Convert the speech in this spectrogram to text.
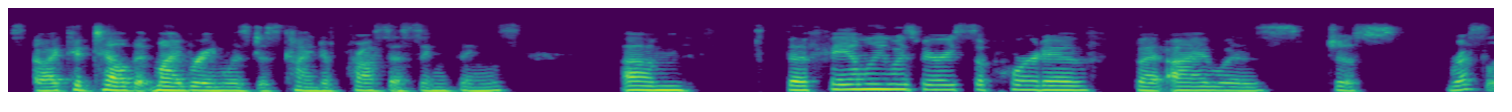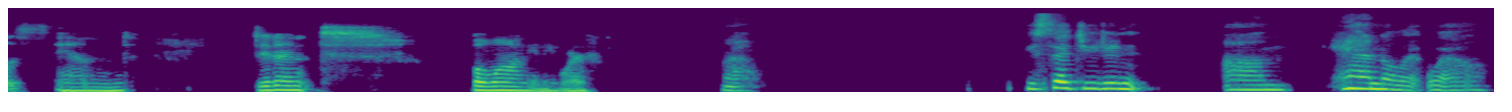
So I could tell that my brain was just kind of processing things. Um, the family was very supportive, but I was just restless and didn't belong anywhere. Wow. You said you didn't um, handle it well.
